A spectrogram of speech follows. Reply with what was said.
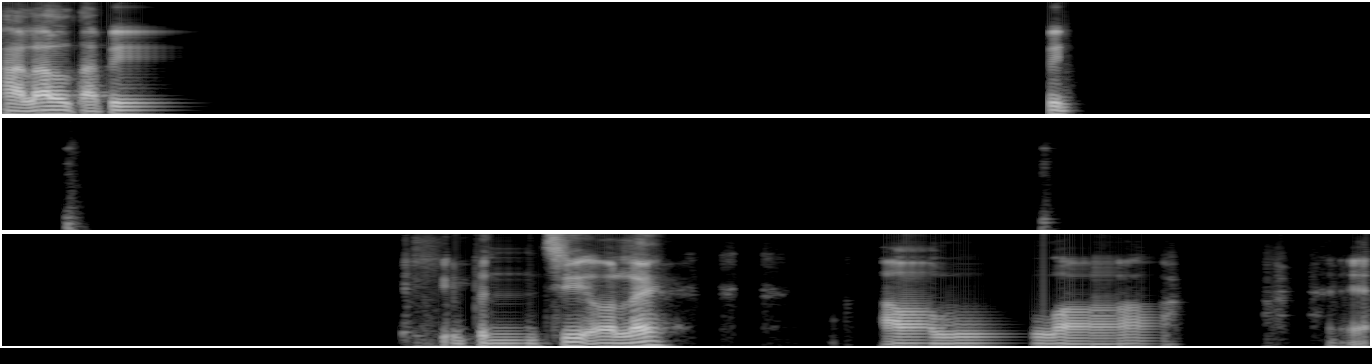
halal tapi dibenci oleh Allah. Ya.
